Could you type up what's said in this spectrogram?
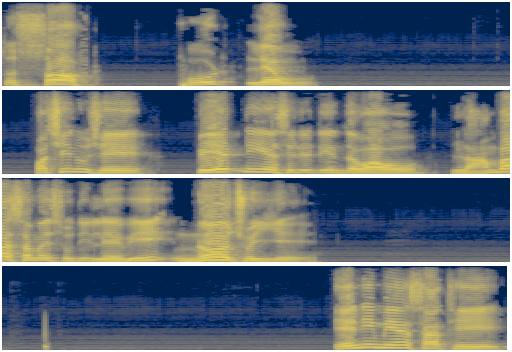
તો સોફ્ટ ફૂડ લેવું. પછીનું છે, પેટની એસિડિટીની દવાઓ લાંબા સમય સુધી લેવી ન જોઈએ. એનિમિયા સાથે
